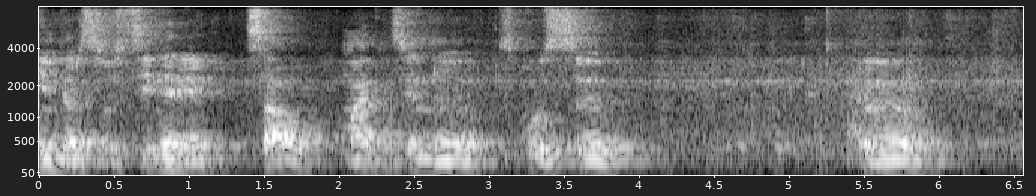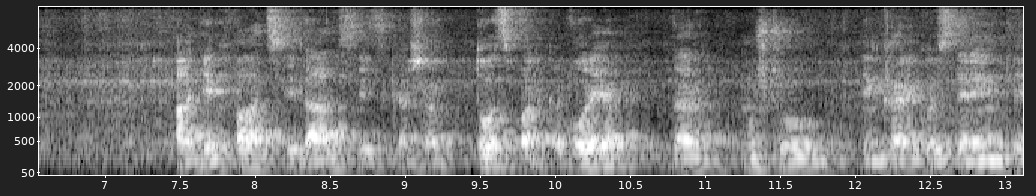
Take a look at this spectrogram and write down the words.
invers susținere sau mai puțin uh, spus uh, uh, adecvații, da? Să zic așa, toți parcă vor, dar nu știu din care considerente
